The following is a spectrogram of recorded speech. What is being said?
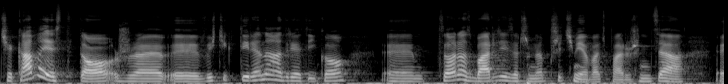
ciekawe jest to, że y, wyścig Tirreno Adriatico coraz bardziej zaczyna przyćmiewać Paryż-Nicea. E,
